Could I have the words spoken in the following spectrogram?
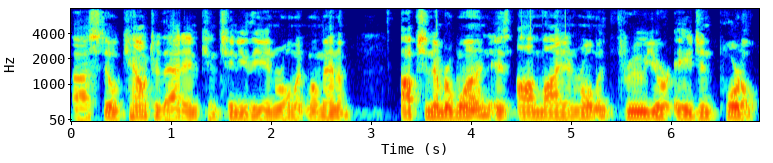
uh, still counter that and continue the enrollment momentum. Option number one is online enrollment through your agent portal.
